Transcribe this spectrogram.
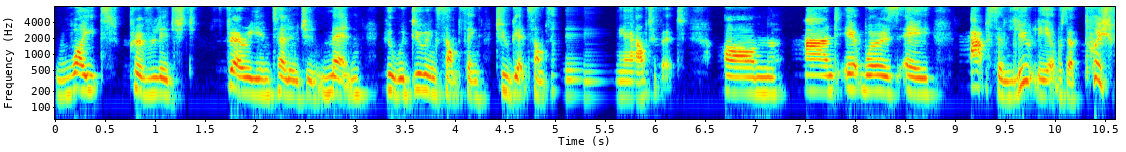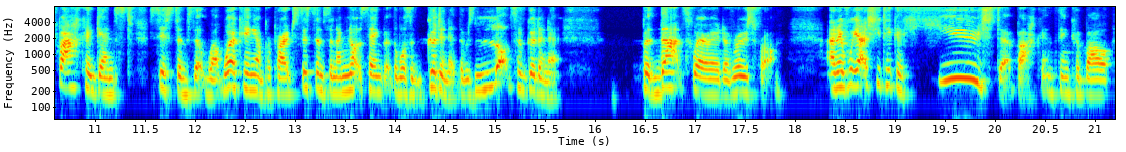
white, privileged, very intelligent men who were doing something to get something out of it. Um, and it was a absolutely it was a pushback against systems that weren't working and proprietary systems. And i'm not saying that there wasn't good in it. There was lots of good in it. But that's where it arose from. And if we actually take a huge step back and think about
